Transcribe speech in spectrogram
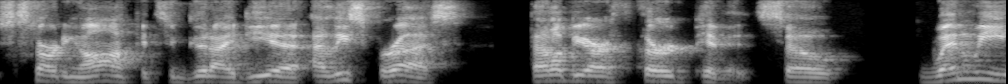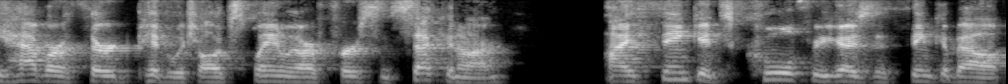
starting off, it's a good idea, at least for us, that'll be our third pivot. So when we have our third pivot, which I'll explain what our first and second are, I think it's cool for you guys to think about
